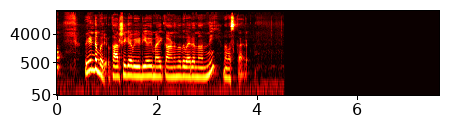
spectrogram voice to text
വീണ്ടും ഒരു കാർഷിക വീഡിയോയുമായി കാണുന്നത് വരെ നന്ദി. നമസ്കാരം.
